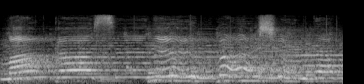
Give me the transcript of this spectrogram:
Mangasının başında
